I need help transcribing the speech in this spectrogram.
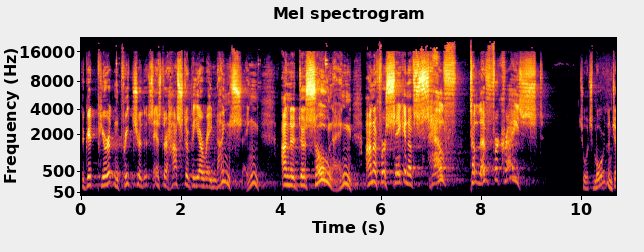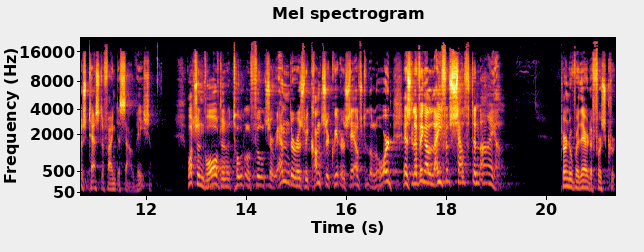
the great Puritan preacher, that says there has to be a renouncing and a disowning and a forsaking of self to live for Christ. So it's more than just testifying to salvation. What's involved in a total full surrender as we consecrate ourselves to the Lord is living a life of self denial. Turn over there to 1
